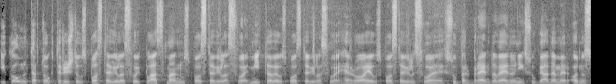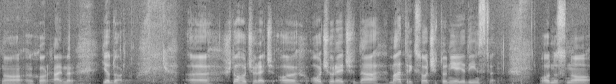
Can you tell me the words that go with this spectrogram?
i koja unutar tog tržišta uspostavila svoj plasman, uspostavila svoje mitove, uspostavila svoje heroje, uspostavila svoje super brendove, jedno njih su Gadamer, odnosno eh, Horkheimer i Adorno. Uh, što hoću reći? Uh, hoću reći da Matrix očito nije jedinstven. Odnosno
